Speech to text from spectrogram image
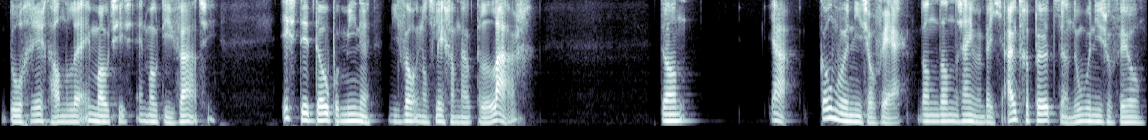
doelgericht handelen, emoties en motivatie. Is dit dopamine niveau in ons lichaam nou te laag? Dan ja, komen we niet zo ver. Dan, dan zijn we een beetje uitgeput, dan doen we niet zoveel.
